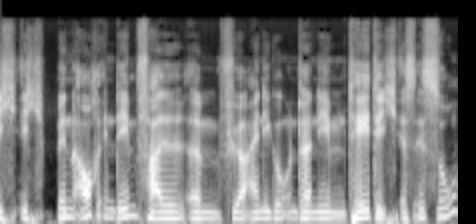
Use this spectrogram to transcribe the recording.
ich, ich bin auch in dem Fall ähm, für einige Unternehmen tätig. Es ist so,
